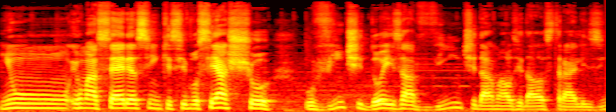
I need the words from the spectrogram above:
em, um, em uma série assim que se você achou o 22 a 20 da Mouse e da Australis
